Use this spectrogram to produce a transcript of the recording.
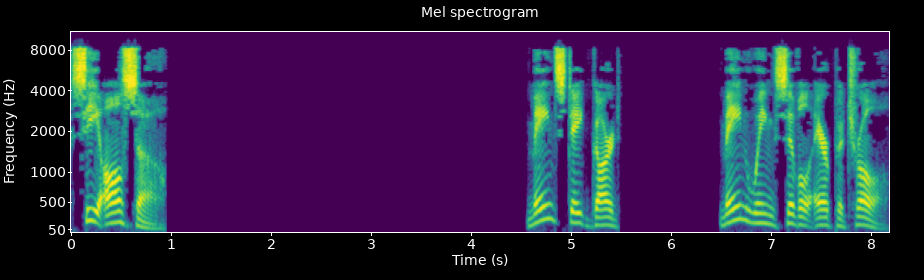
See also Maine State Guard Maine Wing Civil Air Patrol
